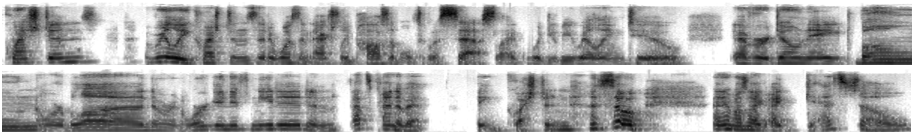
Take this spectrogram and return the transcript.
questions, really questions that it wasn't actually possible to assess, like, would you be willing to ever donate bone or blood or an organ if needed? And that's kind of a big question. so, and I was like, I guess so.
